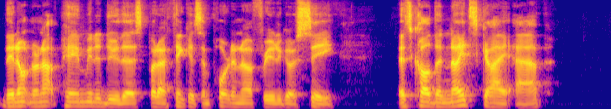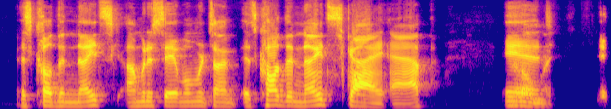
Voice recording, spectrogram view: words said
they don't they're not paying me to do this, but I think it's important enough for you to go see. It's called the Night Sky app. It's called the Night. I'm going to say it one more time. It's called the Night Sky app, oh and oh if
